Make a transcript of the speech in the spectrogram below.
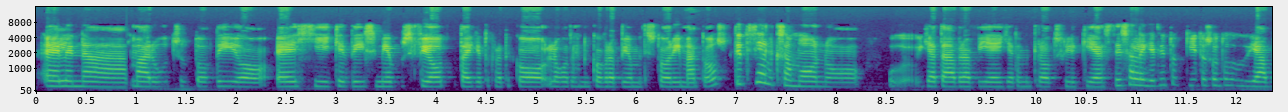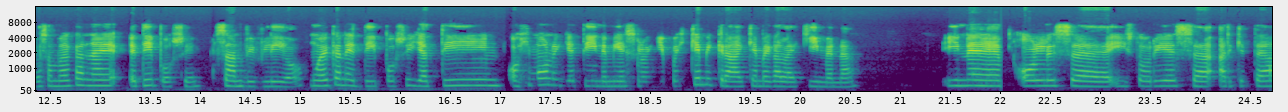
Έλενα Μαρούτσου το δύο έχει κερδίσει μια υποψηφιότητα για το κρατικό λογοτεχνικό βραβείο μυθιστορήματος. Δεν τη διάλεξα μόνο για τα βραβεία για το μικρό της ηλικίας της, αλλά γιατί το κοίτος όταν το διάβασα μου έκανε εντύπωση σαν βιβλίο. Μου έκανε εντύπωση γιατί, όχι μόνο γιατί είναι μια συλλογή που έχει και μικρά και μεγάλα κείμενα, είναι όλες ε, οι ιστορίες ε, αρκετά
